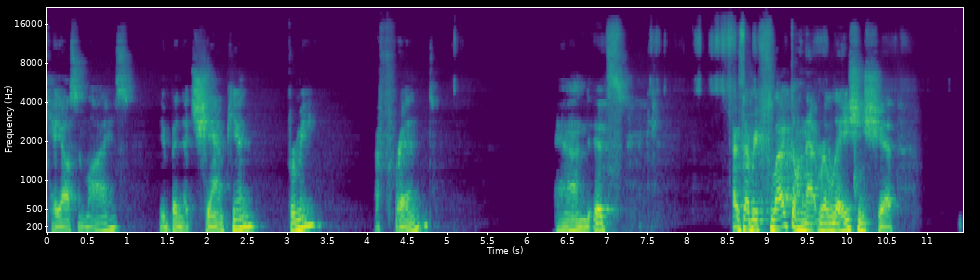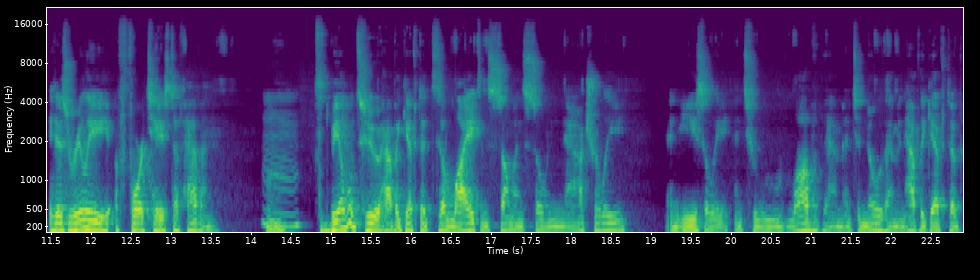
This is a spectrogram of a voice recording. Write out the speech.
chaos and lies. You've been a champion for me, a friend, and it's as I reflect on that relationship, it is really a foretaste of heaven. Hmm. To be able to have a gift of delight in someone so naturally and easily and to love them and to know them and have the gift of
